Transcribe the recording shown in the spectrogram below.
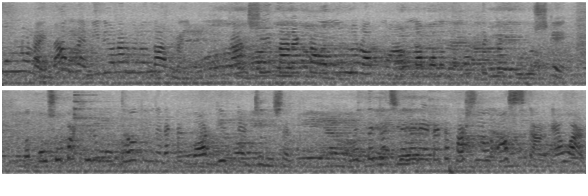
মূল্য নাই। দাম নাই মিলিয়নার হলেও দাম নাই। কারণ সে তার একটা অমূল্য রত্ন আল্লাহ প্রদত্ত প্রত্যেকটা পুরুষকে, বা পশু পাখির মধ্যেও কিন্তু এটা একটা গড গিফটেড জিনিস আর প্রত্যেকটা ছেলের এটা একটা পার্সোনাল অস্কার অ্যাওয়ার্ড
